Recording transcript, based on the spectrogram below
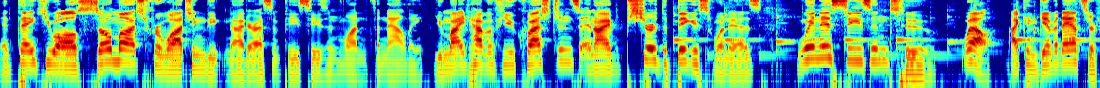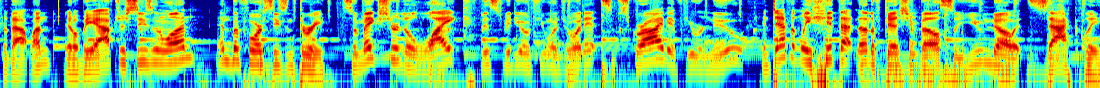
And thank you all so much for watching the Ignitor SMP Season 1 finale. You might have a few questions, and I'm sure the biggest one is, when is Season 2? Well, I can give an answer for that one. It'll be after Season 1 and before Season 3. So make sure to like this video if you enjoyed it, subscribe if you are new, and definitely hit that notification bell so you know exactly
